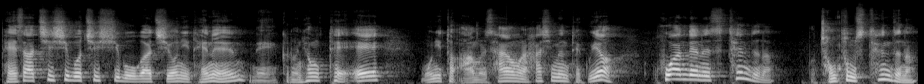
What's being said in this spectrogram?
배사 75, 75가 지원이 되는 네, 그런 형태의 모니터 암을 사용을 하시면 되고요. 호환되는 스탠드나 뭐 정품 스탠드나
